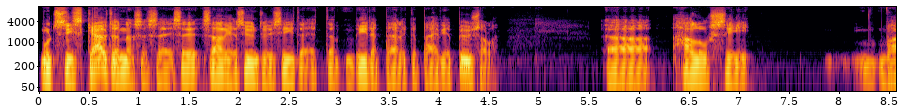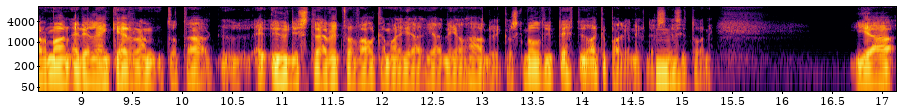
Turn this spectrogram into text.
Mutta siis käytännössä se, se sarja syntyi siitä, että viiden päällikkö Päiviö Pyysalo ää, halusi varmaan edelleen kerran tota, yhdistää Rytva Valkama ja, ja Neil Hardwick, koska me oltiin tehty aika paljon yhdessä mm. ja se toimi. Ja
